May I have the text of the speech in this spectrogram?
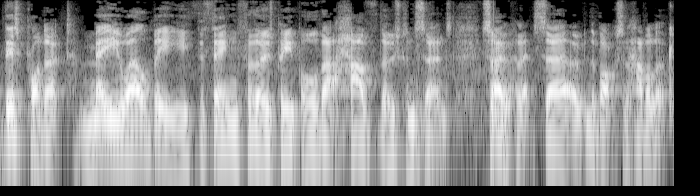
this product may well be the thing for those people that have those concerns. So let's uh, open the box and have a look.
